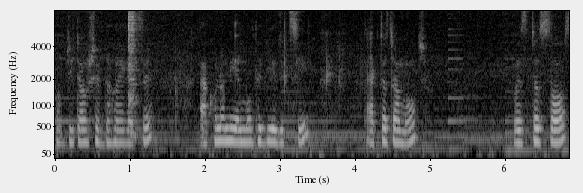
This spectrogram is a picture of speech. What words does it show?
সবজিটাও সেদ্ধ হয়ে গেছে। এখন আমি এর মধ্যে দিয়ে দিচ্ছি একটা চামচ ওয়েস্টার সস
